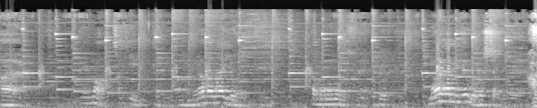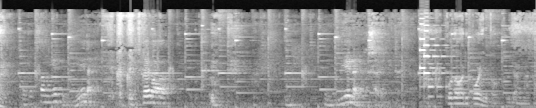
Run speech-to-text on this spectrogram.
はい。で、まあ、さっき言ったように、あの、ムラがないようにって言ったものもですね、僕、前髪全部下ろしちゃうので、はい。お客さんによく見えないんで、それは、うん見えないおしゃれみたいな。こだわりポイントみたいなと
